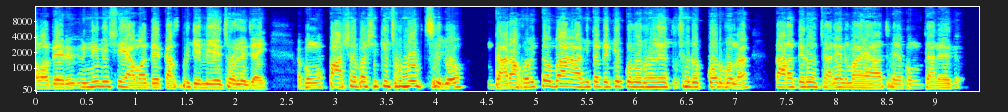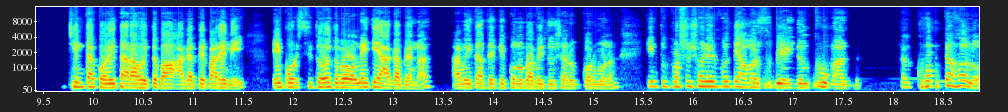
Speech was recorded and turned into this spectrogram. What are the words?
আমাদের নিমিশে আমাদের কাছ থেকে নিয়ে চলে যায়। এবং পাশাপাশি কিছু লোক ছিল, যারা হয়তো বা আমি তাদেরকে কোনো ধরনের দোষারোপ করব না, তারাদেরও জানের মায়া আছে এবং জানের চিন্তা করে তারা হয়তো বা আগাতে পারেনি। এই পরিস্থিতি হয়তো বা অনেকেই আগাবে না, আমি তাদেরকে কোনোভাবে দোষারোপ করব না। কিন্তু প্রশাসনের প্রতি আমার খুবই একজন খুব ক্ষোভটা হলো,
